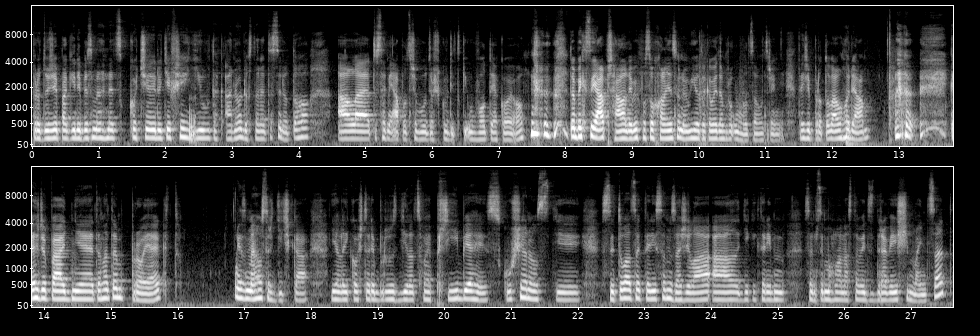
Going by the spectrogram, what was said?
protože pak, kdybychom hned skočili do těch všech dílů, tak ano, dostanete se do toho, ale to jsem já potřebuju trošku vždycky úvod, jako jo. to bych si já přála, kdybych poslouchala něco nového, tak aby tam byl úvod samozřejmě. Takže proto vám ho dám. Každopádně tenhle ten projekt je z mého srdíčka, jelikož tady budu sdílet svoje příběhy, zkušenosti, situace, které jsem zažila a díky kterým jsem si mohla nastavit zdravější mindset.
